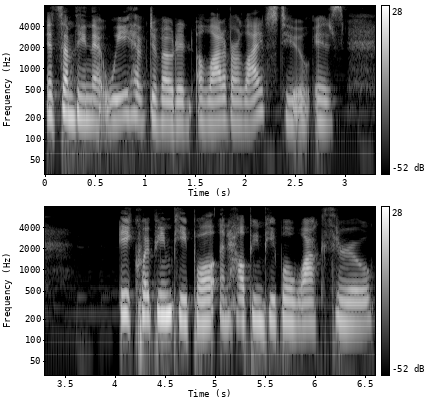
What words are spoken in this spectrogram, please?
it's something that we have devoted a lot of our lives to is equipping people and helping people walk through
